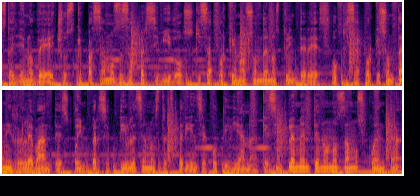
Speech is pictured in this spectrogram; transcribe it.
está lleno de hechos que pasamos desapercibidos, quizá porque no son de nuestro interés, o quizá porque son tan irrelevantes o imperceptibles en nuestra experiencia cotidiana, que simplemente no nos damos cuenta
